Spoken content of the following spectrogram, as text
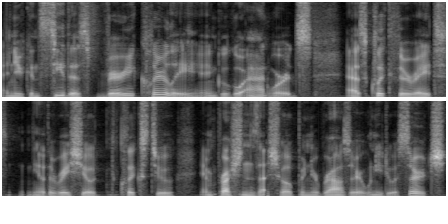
And you can see this very clearly in Google AdWords as click-through rate, you know, the ratio clicks to impressions that show up in your browser when you do a search,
